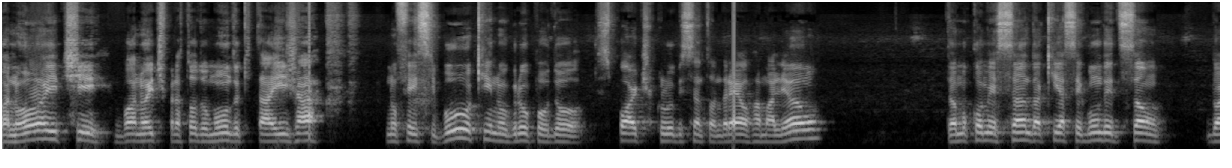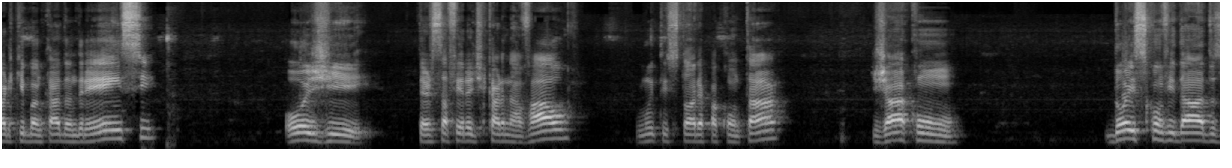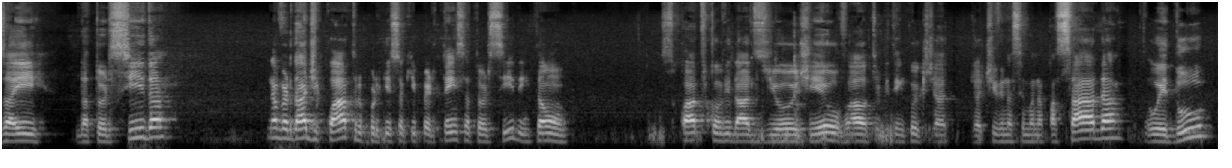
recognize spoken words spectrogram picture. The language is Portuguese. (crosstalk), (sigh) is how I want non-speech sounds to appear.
Boa noite, boa noite para todo mundo que está aí já no Facebook, no grupo do Esporte Clube Santo André, o Ramalhão. Estamos começando aqui a segunda edição do Arquibancada Andreense. Hoje, terça-feira de carnaval, muita história para contar. Já com dois convidados aí da torcida, na verdade, quatro, porque isso aqui pertence à torcida, então os quatro convidados de hoje, eu, Walter Bittencourt, que já, já tive na semana passada, o Edu,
